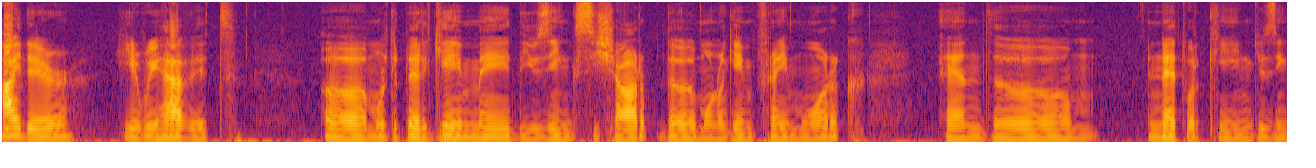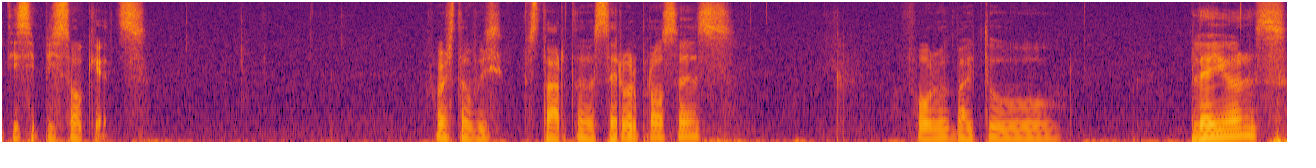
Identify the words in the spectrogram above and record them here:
Hi there, here we have it. A multiplayer game made using C Sharp, the monogame framework, and um, networking using TCP sockets. First of we start a server process, followed by two players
